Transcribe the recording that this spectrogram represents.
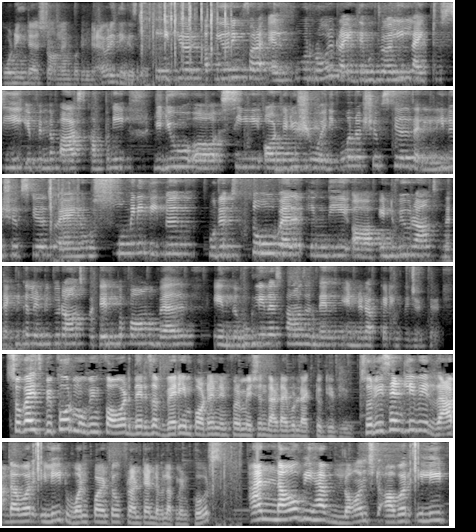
coding test, online coding, everything is there. If you're appearing for a L4 role, right, they would really like to see if in the past company did you uh, see or did you show any ownership skills, any leadership skills. I know so many people who did so well in the uh, interview rounds, the technical interview rounds, but didn't perform well in the Googliness rounds and then ended up getting rejected. So guys, before moving forward, there is a very important information that I would like to give you. So recently we wrapped our Elite 1.0 front-end development course and now we have launched our Elite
